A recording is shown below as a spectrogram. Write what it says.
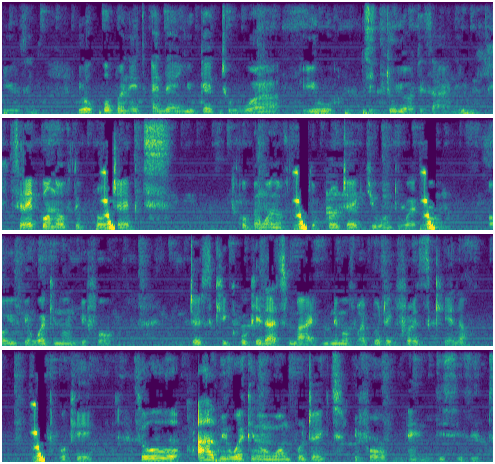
using. You open it and then you get to where you do your designing. Select one of the projects. Open one of the project you want to work on or you've been working on before just click ok that's my name of my project first SCADA okay. So I have been working on one project before and this is it.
